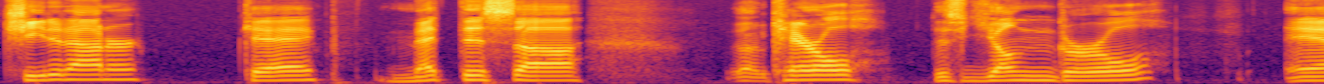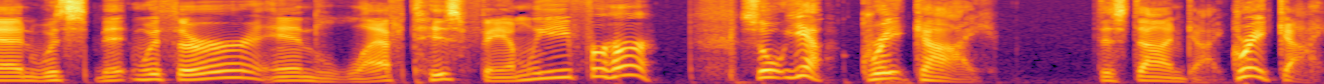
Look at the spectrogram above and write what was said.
cheated on her. Okay. Met this uh, uh, Carole, this young girl, and was smitten with her and left his family for her. So, yeah, great guy, this Don guy. Great guy.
